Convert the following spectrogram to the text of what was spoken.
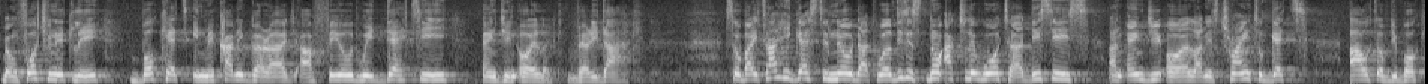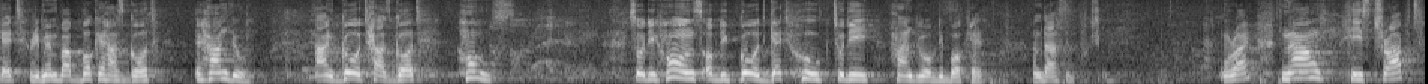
But unfortunately, buckets in mechanic garage are filled with dirty engine oil, very dark. So by the time he gets to know that, well, this is not actually water, this is an engine oil, and he's trying to get out of the bucket. Remember, bucket has got a handle and goat has got horns. So the horns of the goat get hooked to the handle of the bucket, and that's the. All right. Now he's trapped.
